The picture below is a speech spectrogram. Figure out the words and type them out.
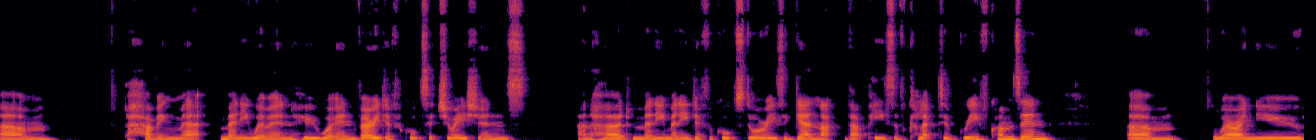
um, having met many women who were in very difficult situations and heard many many difficult stories. Again that that piece of collective grief comes in um, where i knew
